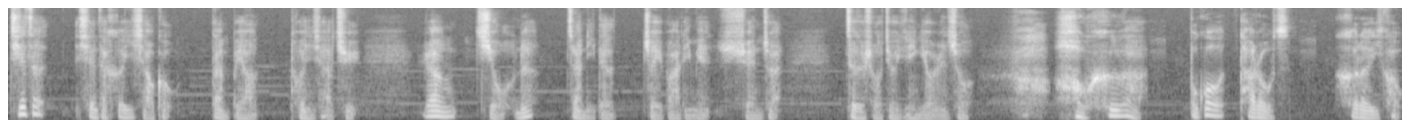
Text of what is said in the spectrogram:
接着现在喝一小口。”但不要吞下去，让酒呢在你的嘴巴里面旋转。这个时候就已经有人说：“好喝啊！”不过他 a r o s 喝了一口，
